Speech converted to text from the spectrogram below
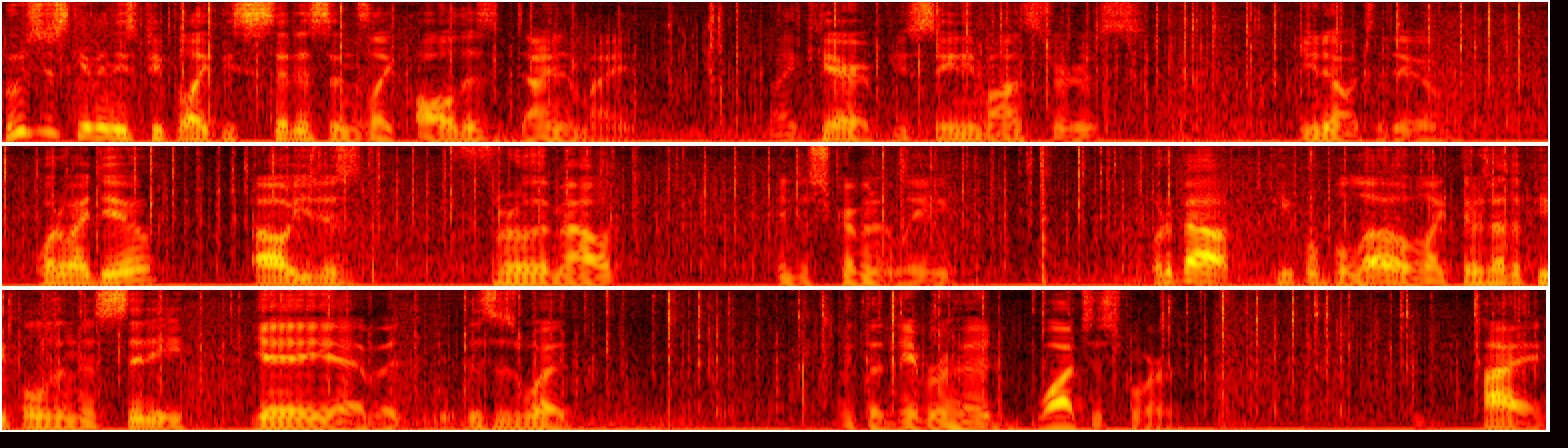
Who's just giving these people, like these citizens, like all this dynamite? Like, here, if you see any monsters, you know what to do. What do I do? Oh, you just throw them out indiscriminately. What about people below? Like, there's other people in the city. Yeah, yeah, yeah, but this is what like the neighborhood watch is for. Hi,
